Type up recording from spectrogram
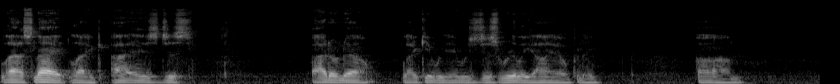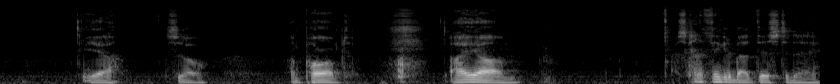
last night, like I is just, I don't know, like it it was just really eye opening. Um, yeah, so I'm pumped. I um, I was kind of thinking about this today.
